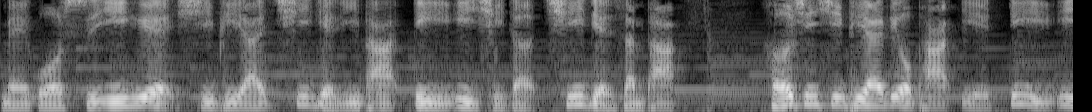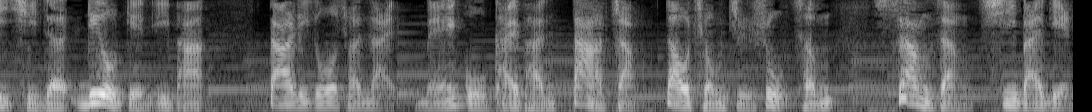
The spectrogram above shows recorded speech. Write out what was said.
美国十一月 CPI 七点一趴，低于预期的七点三趴；核心 CPI 六趴，也低于预期的六点一趴。大利多传来，美股开盘大涨，道琼指数曾上涨七百点。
